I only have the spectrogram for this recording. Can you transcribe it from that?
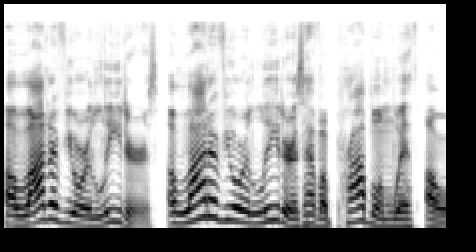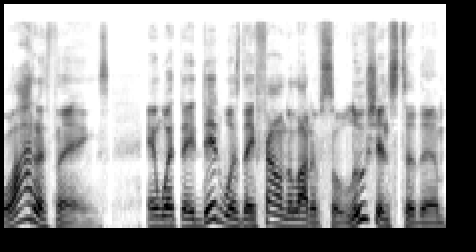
a lot of your leaders, a lot of your leaders have a problem with a lot of things. And what they did was they found a lot of solutions to them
